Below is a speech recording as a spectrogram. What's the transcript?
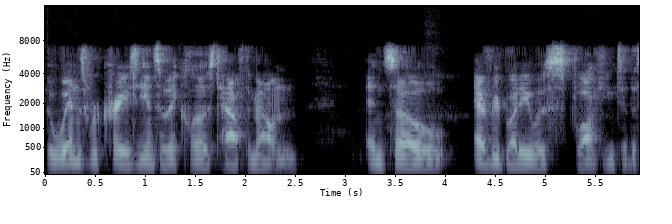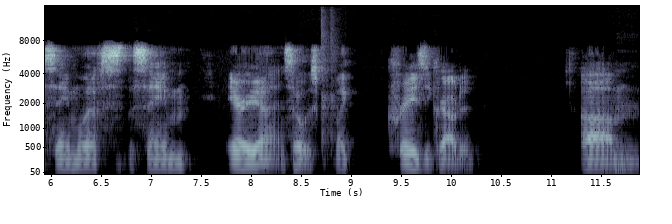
the winds were crazy, and so they closed half the mountain. And so everybody was flocking to the same lifts, the same area, and so it was like crazy crowded. Um, mm.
